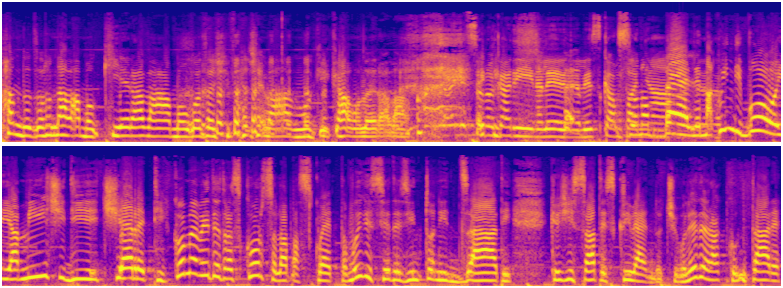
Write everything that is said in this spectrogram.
quando tornavamo chi eravamo, cosa ci facevamo, chi cavolo eravamo. che sono E chi- carine le, le sono scampagnate. belle, ma quindi voi amici di CRT, come avete trascorso la Pasquetta? Voi che siete sintonizzati, che ci state scrivendo, ci volete raccontare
